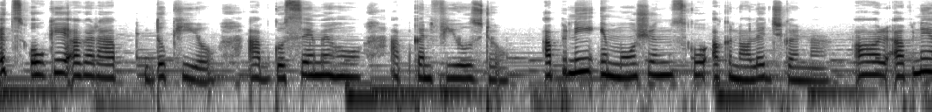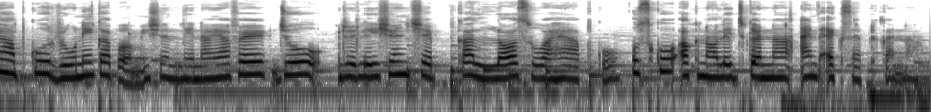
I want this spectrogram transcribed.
इट्स ओके अगर आप दुखी हो, आप गुस्से में हो, आप कंफ्यूज हो। अपने इमोशंस को अक्नॉलेज करना और अपने आप को रोने का परमिशन देना या फिर जो रिलेशनशिप का लॉस हुआ है आपको, उसको अक्नॉलेज करना एंड एक्सेप्ट करना।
